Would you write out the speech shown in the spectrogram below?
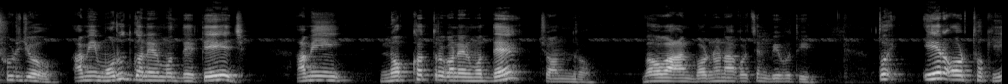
সূর্য, আমি মরুদগণের মধ্যে তেজ, আমি নক্ষত্রগণের মধ্যে চন্দ্র। ভগবান বর্ণনা করছেন বিভূতির। তো এর অর্থ কি?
